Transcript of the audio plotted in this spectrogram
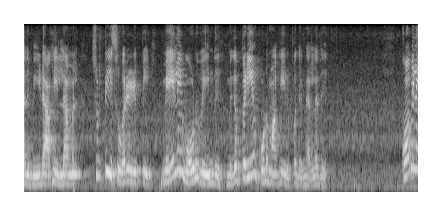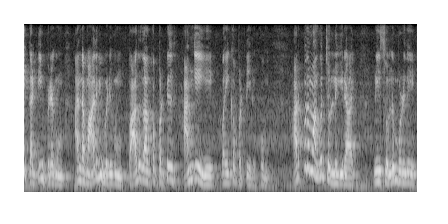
அது வீடாக இல்லாமல் சுற்றி சுவர் எழுப்பி மேலே ஓடு வேய்ந்து மிகப்பெரிய கூடமாக இருப்பது நல்லது. கோவிலை கட்டிய பிறகும் அந்த மாதிரி வடிவம் பாதுகாக்கப்பட்டு அங்கேயே வைக்கப்பட்டிருக்கும். அற்புதமாக சொல்லுகிறாய். நீ சொல்லும் பொழுது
